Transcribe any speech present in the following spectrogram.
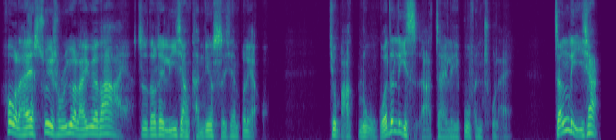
后来岁数越来越大呀，知道这理想肯定实现不了，就把鲁国的历史啊摘了一部分出来。整理一下，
